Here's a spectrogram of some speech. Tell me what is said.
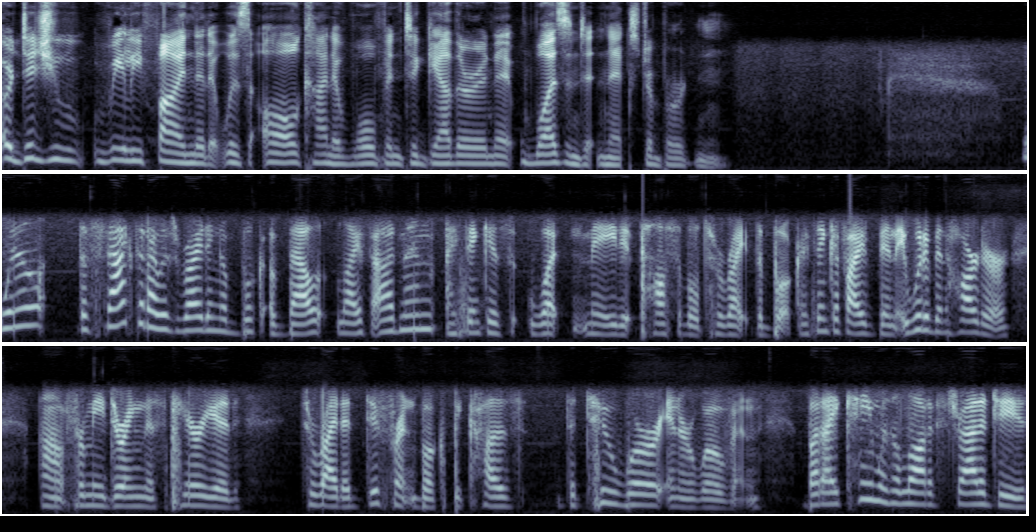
or did you really find that it was all kind of woven together and it wasn't an extra burden? Well, the fact that I was writing a book about life admin, I think, is what made it possible to write the book. I think if I'd been, it would have been harder uh, for me during this period to write a different book because the two were interwoven. But I came with a lot of strategies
